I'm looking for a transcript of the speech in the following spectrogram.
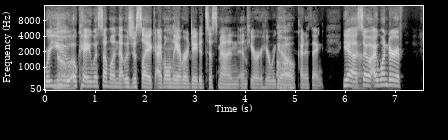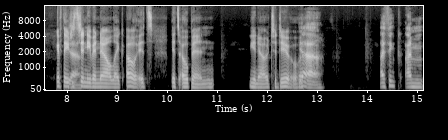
were you No. okay with someone that was just like, I've only ever dated cis men and here, here we go Uh-huh. kind of thing? Yeah, Yeah. So I wonder if, if they Yeah. just didn't even know, like, oh, it's, it's open, you know, to do. yeah. I think I'm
